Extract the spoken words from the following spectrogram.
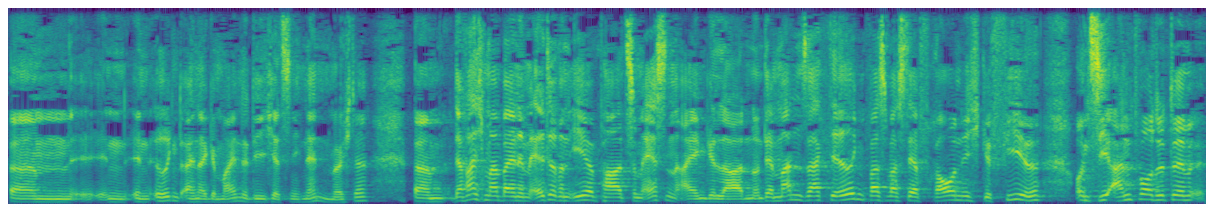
ähm, in, in irgendeiner Gemeinde, die ich jetzt nicht nennen möchte. Ähm, da war ich mal bei einem älteren Ehepaar zum Essen eingeladen und der Mann sagte irgendwas, was der Frau nicht gefiel und sie antwortete:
